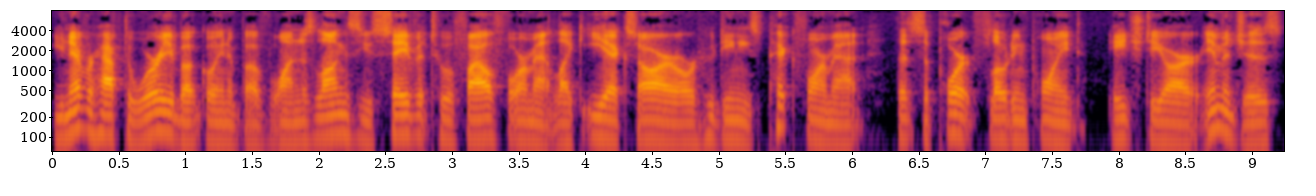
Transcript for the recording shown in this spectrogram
You never have to worry about going above 1 as long as you save it to a file format like EXR or Houdini's PIC format that support floating point HDR images.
